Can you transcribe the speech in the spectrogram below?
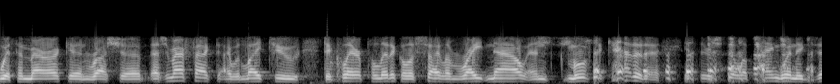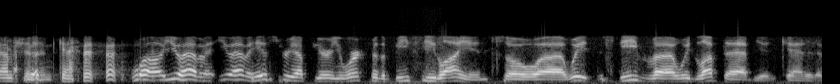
with America and Russia. As a matter of fact, I would like to declare political asylum right now and move to Canada if there's still a penguin exemption in Canada. well, you have a you have a history up here. You work for the BC Lions, so uh, we Steve, uh, we'd love to have you in Canada.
